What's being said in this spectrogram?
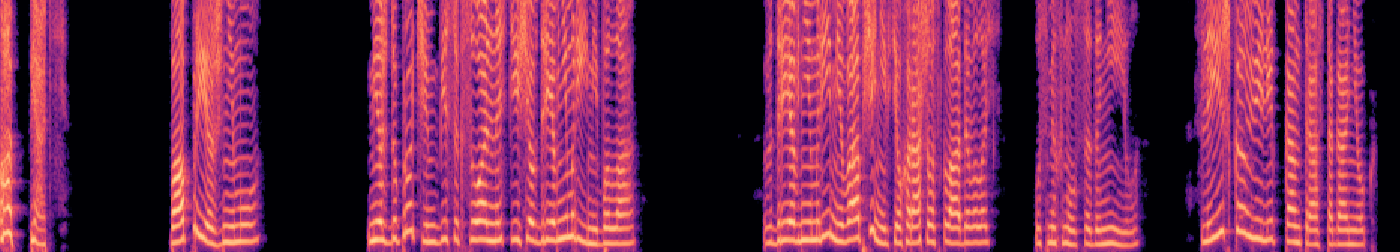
Опять. По-прежнему. Между прочим, бисексуальность еще в Древнем Риме была. В Древнем Риме вообще не все хорошо складывалось, усмехнулся Даниил. Слишком велик контраст огонек.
